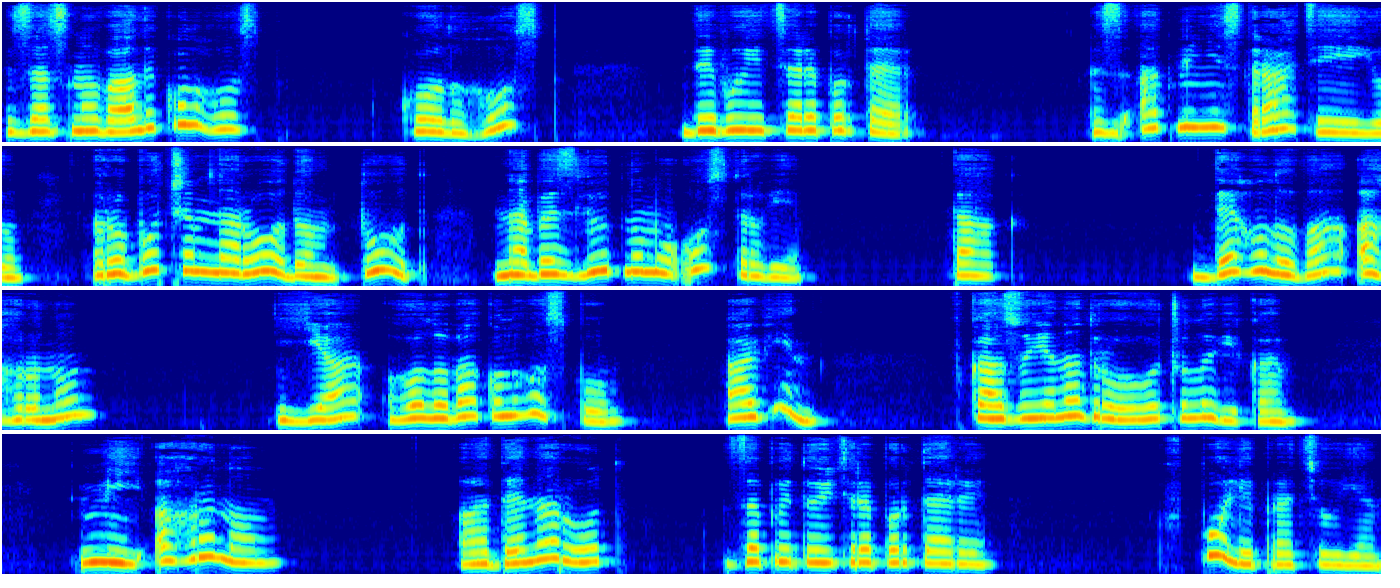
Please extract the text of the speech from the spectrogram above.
Заснували колгосп. Колгосп? дивується репортер. З адміністрацією, робочим народом тут, на безлюдному острові. Так. Де голова агроном? Я голова колгоспу, а він вказує на другого чоловіка. Мій агроном. А де народ? запитують репортери. В полі працює.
